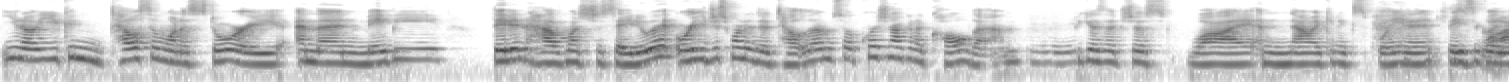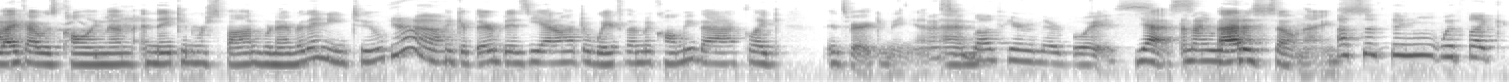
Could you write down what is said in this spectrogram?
you know, you can tell someone a story and then maybe they didn't have much to say to it, or you just wanted to tell them. So, of course, you're not going to call them Mhm. because it's just why. And now I can explain it basically why. like I was calling them, and they can respond whenever they need to. Yeah. Like, if they're busy, I don't have to wait for them to call me back. Like, it's very convenient. I also and love hearing their voice. yes, and I that love is so nice. That's the thing with like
